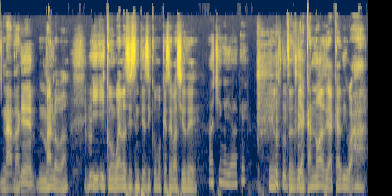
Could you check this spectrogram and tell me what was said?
nada Bien. malo, ¿verdad? y, y con Wanda sí sentí así como que ese vacío de, ah, chinga, ¿y ahora qué? Y, entonces, Sí. y acá no, acá digo, ah,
